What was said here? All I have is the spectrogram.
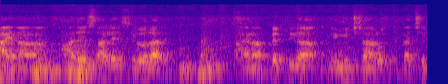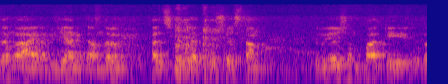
ఆయన ఆదేశాలే శిరోధారి. ఆయన అభ్యర్థిగా నియమించినారు. ఖచ్చితంగా ఆయన విజయానికి అందరం కలిసికట్టుగా కృషి చేస్తాం. తెలుగుదేశం పార్టీ ఒక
